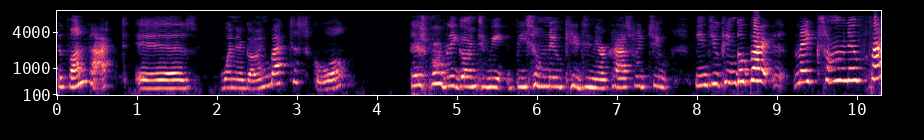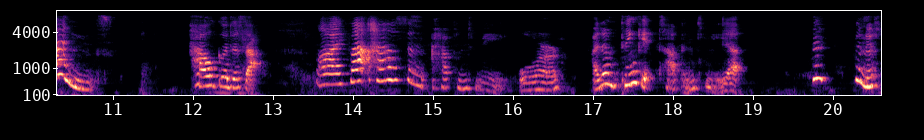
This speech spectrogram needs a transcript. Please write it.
The fun fact is when you're going back to school, there's probably going to be, be some new kids in your class, which you, means you can go back, make some new friends. How good is that? Like, that hasn't happened to me, or I don't think it's happened to me yet. Who knows?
